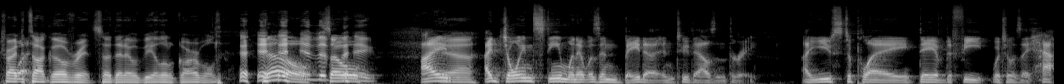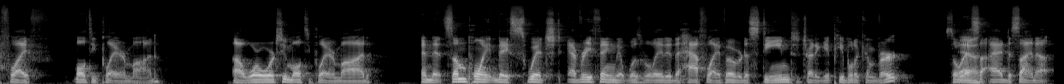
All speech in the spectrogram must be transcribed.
tried what? to talk over it so that it would be a little garbled. No, so- thing. I Yeah. I joined Steam when it was in beta in 2003. I used to play Day of Defeat, which was a Half-Life multiplayer mod, a World War II multiplayer mod, and at some point they switched everything that was related to Half-Life over to Steam to try to get people to convert. So I, Yeah. s- I had to sign up.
